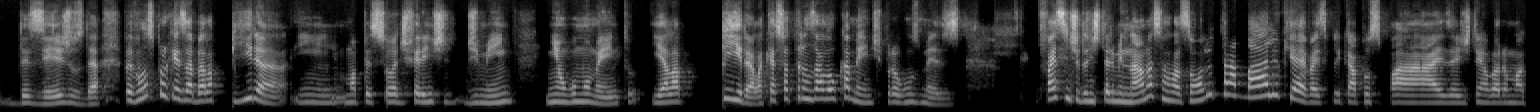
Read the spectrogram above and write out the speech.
desejos dela. Mas vamos porque a Isabela pira em uma pessoa diferente de mim em algum momento e ela pira, ela quer só transar loucamente por alguns meses faz sentido a gente terminar nossa relação. Olha o trabalho que é, vai explicar para os pais. A gente tem agora uma.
